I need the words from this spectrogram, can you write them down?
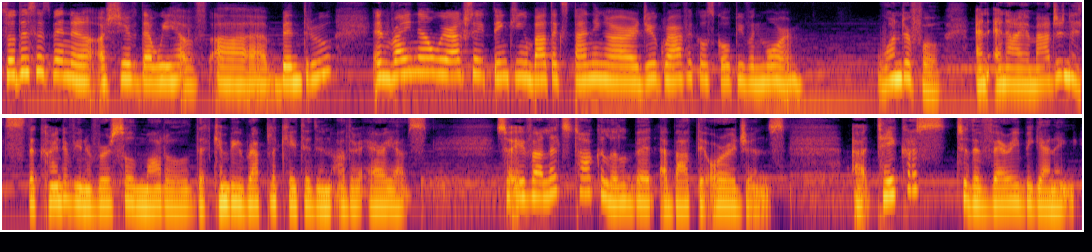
So this has been a, a shift that we have uh, been through, and right now we're actually thinking about expanding our geographical scope even more. Wonderful. And and I imagine it's the kind of universal model that can be replicated in other areas. So, Iva, let's talk a little bit about the origins. Uh, take us to the very beginning.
